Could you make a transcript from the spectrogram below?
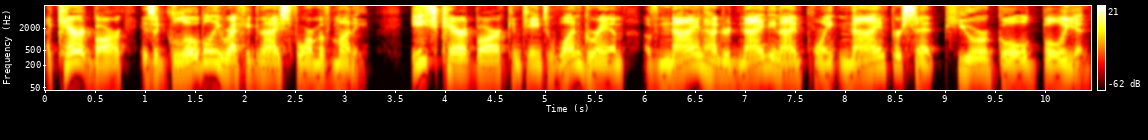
A carrot Karatbar is a globally recognized form of money. Each carrot Karatbar contains one gram of 999.9% pure gold bullion,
